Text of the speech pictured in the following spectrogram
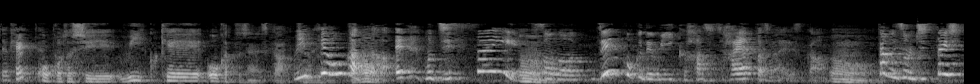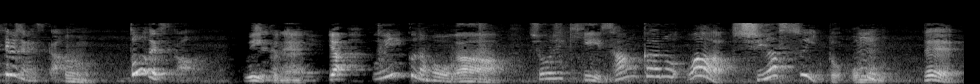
結構今年、ウィーク系多かったじゃないですか。ウィーク系多かった？えもう実際、うんその全国でウィークは流行ったじゃないですか、うん。多分その実態知ってるじゃないですか、うん。どうですか？ウィークね。いや、ウィークの方が、正直、参加のはしやすいと思う。うんで、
